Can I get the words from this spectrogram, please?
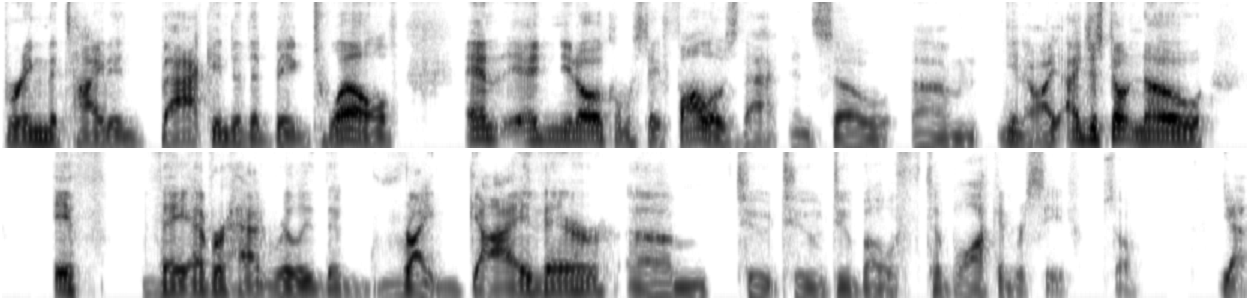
bring the tight end back into the Big 12 and and you know Oklahoma State follows that, and so um, you know I, I just don't know if they ever had really the right guy there um, to to do both to block and receive. So yeah,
